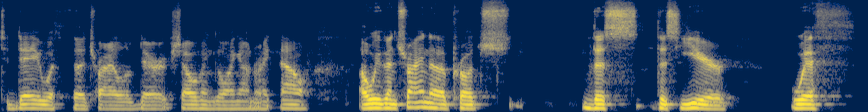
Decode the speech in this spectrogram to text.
today with the trial of Derek Chauvin going on right now, uh, we've been trying to approach this this year with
